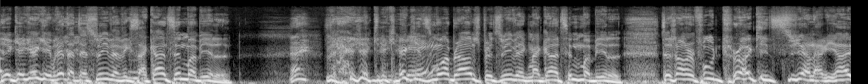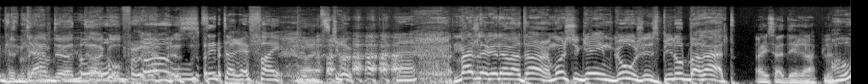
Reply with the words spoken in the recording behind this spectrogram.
Il y a quelqu'un qui est prêt à te suivre avec sa cantine mobile. Hein? Il y a quelqu'un qui dit Moi, Brown, je peux te suivre avec ma cantine mobile. C'est genre un food truck qui te suit en arrière puis une cave de hot dog au fur et à Ou, mesure. tu sais, t'aurais faim. Un petit creux. Hein? Matt le rénovateur, moi je suis game, go, j'ai le speedo de Barat. Hey, ça dérape, là. Oh!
